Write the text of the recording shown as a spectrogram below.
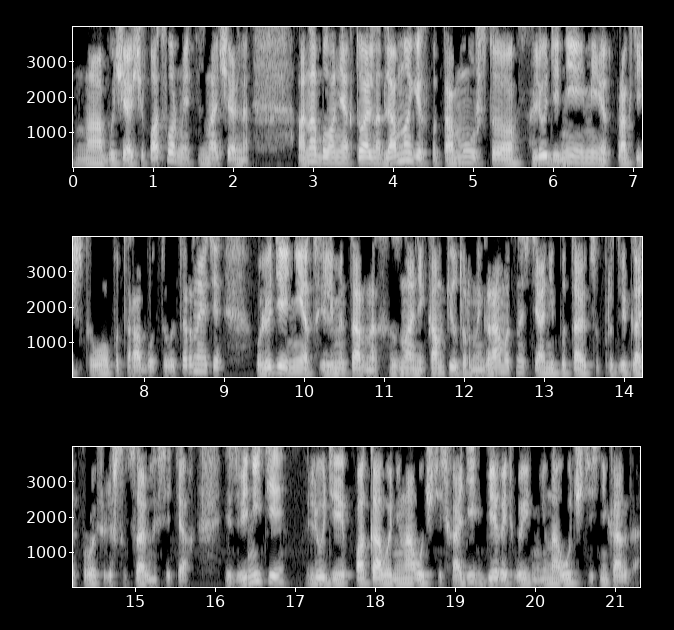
на обучающей платформе изначально, она была не актуальна для многих, потому что люди не имеют практического опыта работы в интернете, у людей нет элементарных знаний компьютерной грамотности, они пытаются продвигать профили в социальных сетях. Извините, люди, пока вы не научитесь ходить, бегать вы не научитесь никогда.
